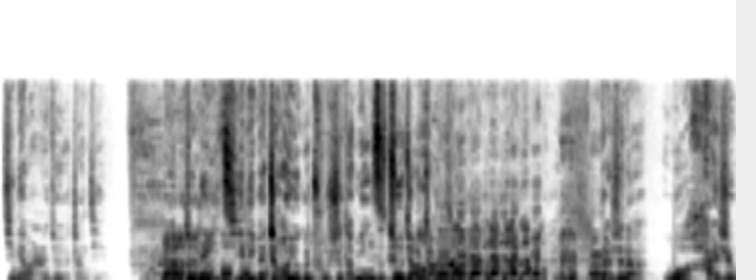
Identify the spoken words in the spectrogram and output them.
今天晚上就有张杰，就那一集里面正好有个厨师，他名字就叫张杰。但是呢，我还是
